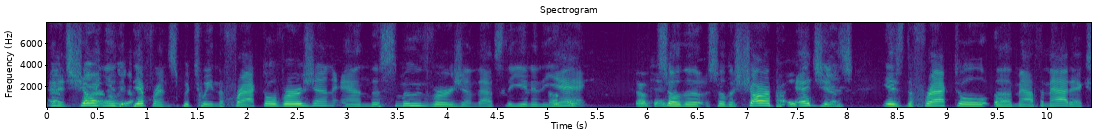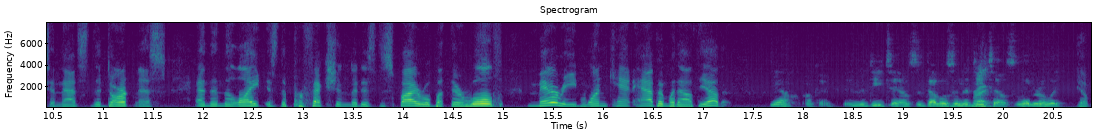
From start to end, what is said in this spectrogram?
and it's showing you the yeah. difference between the fractal version and the smooth version. That's the yin and the Okay. yang. okay. So the so the sharp edges is the fractal uh, mathematics, and that's the darkness. And then the light is the perfection that is the spiral. But they're both married. One can't happen without the other. Yeah. Okay. In the details, the devil's in the Right. details, literally. Yep.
